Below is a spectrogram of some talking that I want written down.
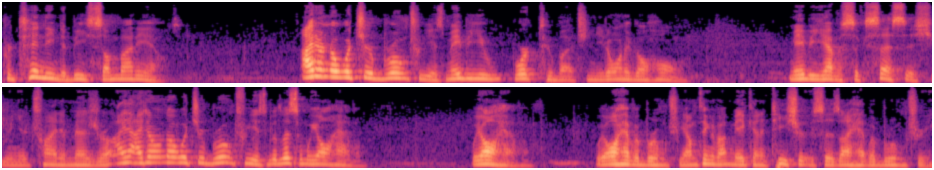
pretending to be somebody else. I don't know what your broom tree is. Maybe you work too much and you don't want to go home. Maybe you have a success issue and you're trying to measure. I, I don't know what your broom tree is, but listen, we all have them. We all have them. We all have a broom tree. I'm thinking about making a t shirt that says, I have a broom tree.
